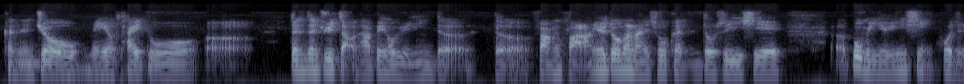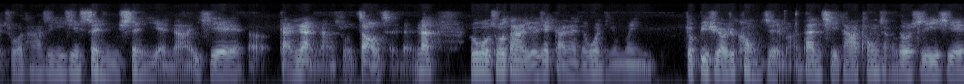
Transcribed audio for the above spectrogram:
可能就没有太多呃真正去找他背后原因的的方法，因为多半来说，可能都是一些。呃，不明原因性，或者说它是一些肾盂肾炎啊，一些呃感染啊所造成的。那如果说当然有一些感染的问题，我们就必须要去控制嘛。但其他通常都是一些，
